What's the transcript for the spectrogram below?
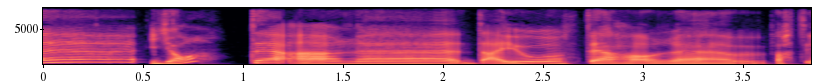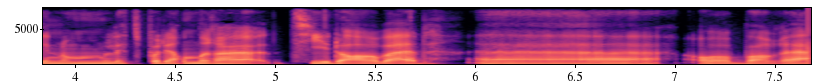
Eh, ja, det er, det er jo det jeg har vært innom litt på de andre. Tid og arbeid. Eh, og bare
